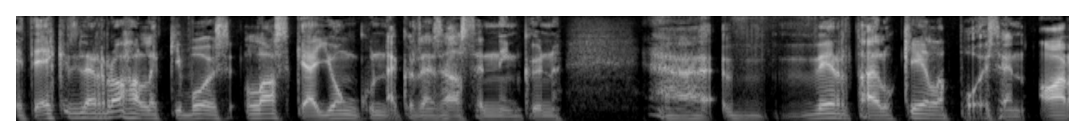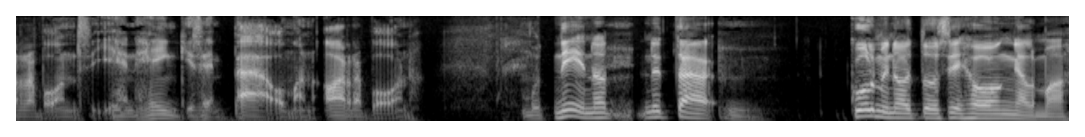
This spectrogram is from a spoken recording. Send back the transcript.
että ehkä sille rahallekin voisi laskea jonkunnäköisen sellaisen niin kuin, ää, vertailukelpoisen arvon siihen henkisen pääoman arvoon. Mut, Niin, no nyt tämä kulminoituu siihen ongelmaan,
